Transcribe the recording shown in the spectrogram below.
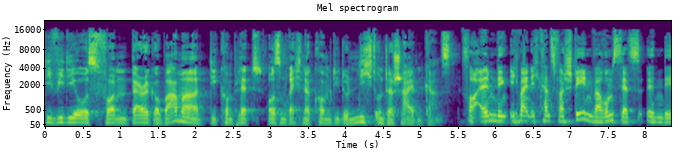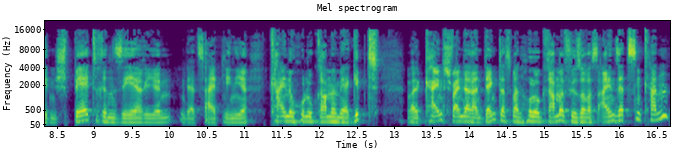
die Videos von Barack Obama, die komplett aus dem Rechner kommen, die du nicht unterscheiden kannst. Vor allem Dingen, ich meine, ich kann es verstehen, warum es jetzt in den späteren Serien in der Zeitlinie keine Hologramme mehr gibt weil kein Schwein daran denkt, dass man Hologramme für sowas einsetzen kann,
